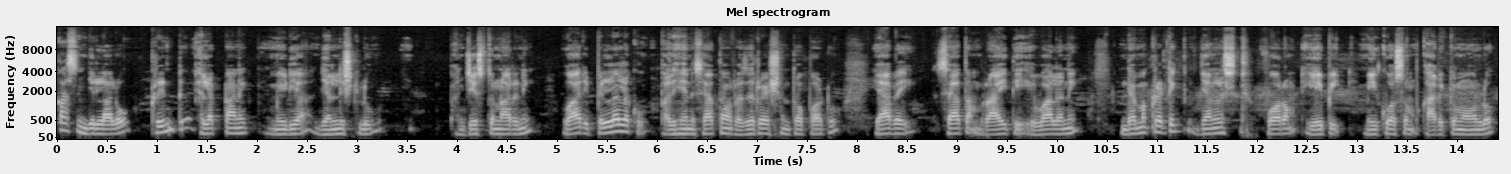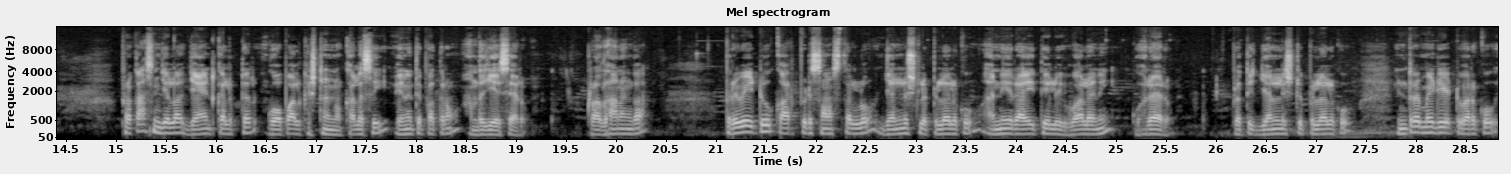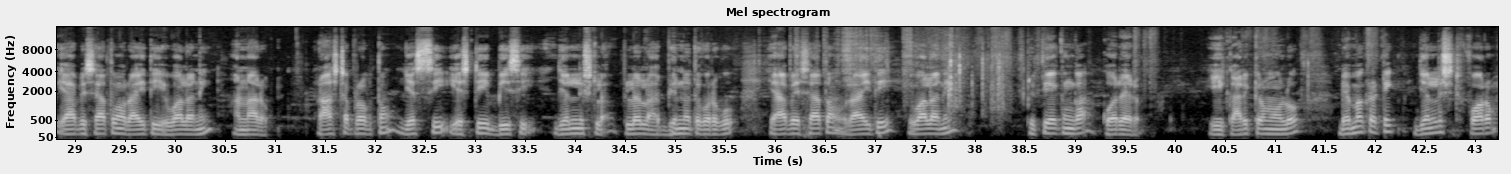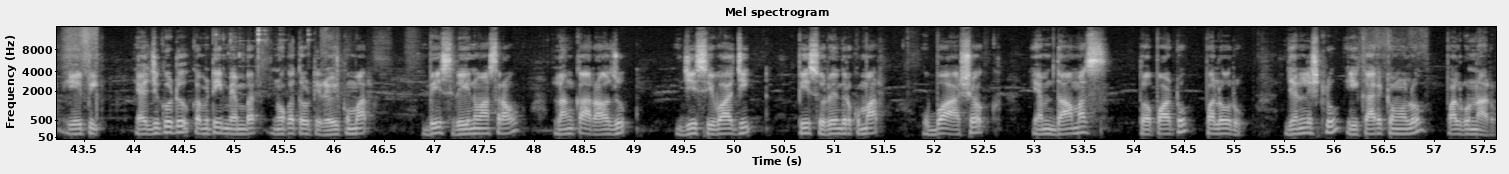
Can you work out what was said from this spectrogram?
ప్రకాశం జిల్లాలో print electronic media జర్నలిస్టులు పనిచేస్తున్నారని వారి పిల్లలకు పదిహేను శాతం రిజర్వేషన్తో పాటు యాభై శాతం రాయితీ ఇవ్వాలని డెమోక్రటిక్ జర్నలిస్ట్ ఫోరం ఏపీ మీకోసం కార్యక్రమంలో ప్రకాశం జిల్లా జాయింట్ కలెక్టర్ గోపాలకృష్ణను కలిసి వినతి పత్రం అందజేశారు. ప్రధానంగా ప్రైవేటు కార్పొరేట్ సంస్థల్లో జర్నలిస్టుల పిల్లలకు అన్ని రాయితీలు ఇవ్వాలని కోరారు. ప్రతి జర్నలిస్టు పిల్లలకు ఇంటర్మీడియట్ వరకు యాభై శాతం రాయితీ ఇవ్వాలని అన్నారు. రాష్ట్ర ప్రభుత్వం ఎస్సీ ఎస్టీ బీసీ జర్నలిస్టుల పిల్లల అభ్యున్నత కొరకు యాభై శాతం రాయితీ ఇవ్వాలని ప్రత్యేకంగా కోరారు. ఈ కార్యక్రమంలో democratic journalist forum AP executive committee member Nukathoti Ravikumar B Srinivasarao Lanka Raju G Shivaji P Surendra Kumar Ubba Ashok M తో పాటు పలువురు జర్నలిస్టులు ఈ కార్యక్రమంలో పాల్గొన్నారు.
